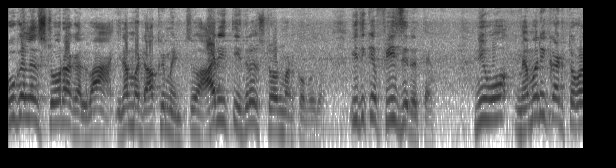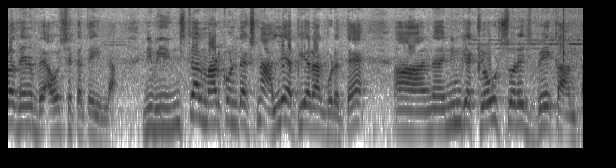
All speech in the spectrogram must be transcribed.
ಗೂಗಲಲ್ಲಿ ಸ್ಟೋರ್ ಆಗಲ್ವಾ? ನಮ್ಮ ಡಾಕ್ಯುಮೆಂಟ್ಸು ಆ ರೀತಿ ಇದರಲ್ಲಿ ಸ್ಟೋರ್ ಮಾಡ್ಕೋಬೋದು. ಇದಕ್ಕೆ ಫೀಸ್ ಇರುತ್ತೆ. ನೀವು ಮೆಮೊರಿ ಕಾರ್ಡ್ ತೊಗೊಳ್ಳೋದೇನು ಅವಶ್ಯಕತೆ ಇಲ್ಲ. ನೀವು ಇನ್ಸ್ಟಾಲ್ ಮಾಡ್ಕೊಂಡ ತಕ್ಷಣ ಅಲ್ಲೇ ಅಪಿಯರ್ ಆಗಿಬಿಡುತ್ತೆ. ನಿಮಗೆ ಕ್ಲೌಡ್ ಸ್ಟೋರೇಜ್ ಬೇಕಾ ಅಂತ.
